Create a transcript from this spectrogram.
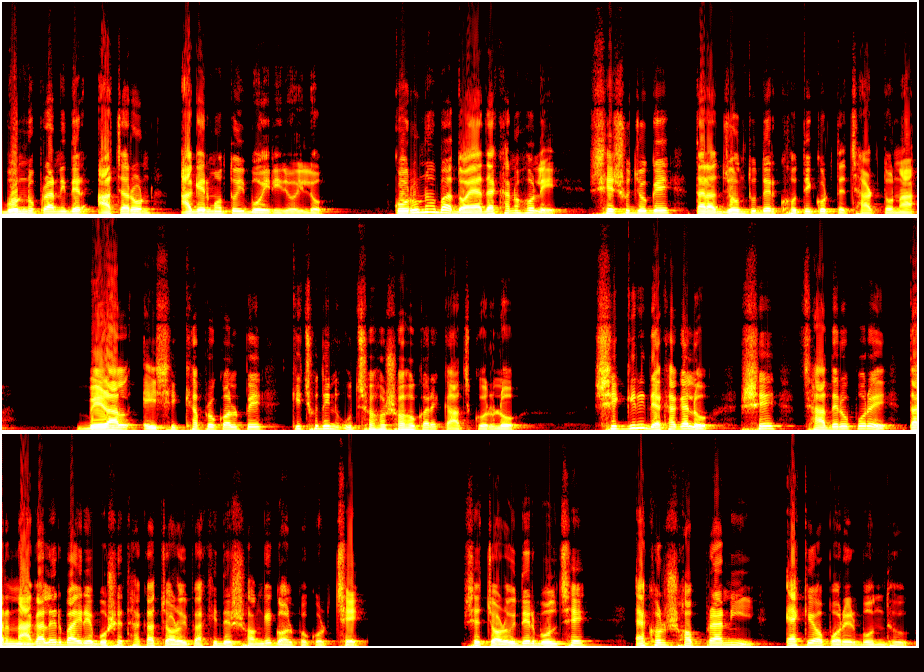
বন্যপ্রাণীদের আচরণ আগের মতোই বৈরী রইল। করুণা বা দয়া দেখানো হলে সে সুযোগে তারা জন্তুদের ক্ষতি করতে ছাড়ত না। বেড়াল এই শিক্ষা প্রকল্পে কিছুদিন উৎসাহ সহকারে কাজ করল। শিগগিরই দেখা গেল সে ছাদের ওপরে তার নাগালের বাইরে বসে থাকা চড়ুই পাখিদের সঙ্গে গল্প করছে। সে চড়ুইদের বলছে, এখন সব প্রাণী একে অপরের বন্ধু।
